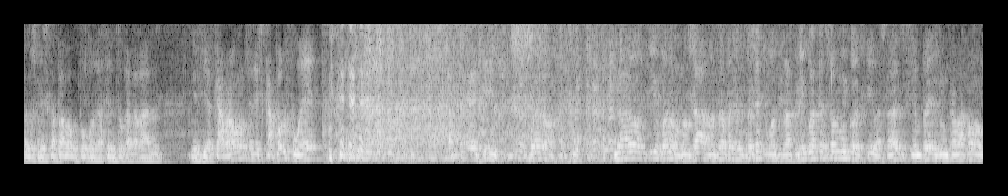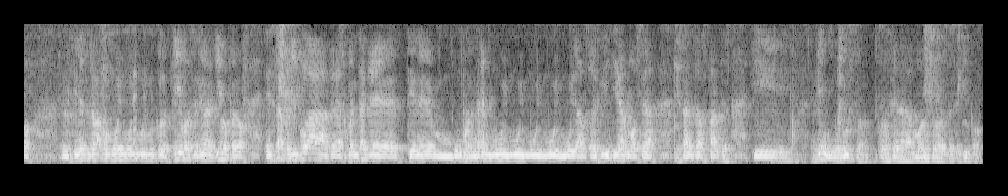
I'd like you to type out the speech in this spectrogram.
cuando se me escapaba un poco de acento catalán, me decía, cabrón, se le escapó el fuet. Bueno, no, tío, bueno, brutal, es una peli- no como las películas son muy colectivas, ¿sabes? Siempre es un trabajo, el cine es un trabajo muy, muy, muy, colectivo, se tiene equipo, pero esta película te das cuenta que tiene un porcentaje muy, muy, muy, muy, muy alto de Guillermo, o sea, está en todas partes. Y, en fin, un gusto conocer a monstruos de ese tipo.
